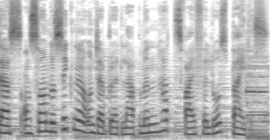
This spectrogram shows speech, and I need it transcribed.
Das Ensemble Signal unter Brad Lubman hat zweifellos beides.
